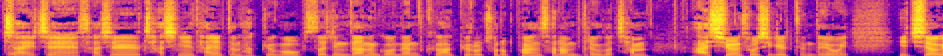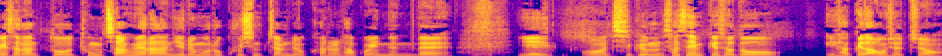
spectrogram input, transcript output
자, 네. 이제 사실 자신이 다녔던 학교가 없어진다는 거는 그 학교를 졸업한 사람들에게도 참 아쉬운 소식일 텐데요. 이 지역에서는 또 동창회라는 이름으로 구심점 역할을 하고 있는데 이 네. 어, 지금 선생님께서도 이 학교 나오셨죠?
